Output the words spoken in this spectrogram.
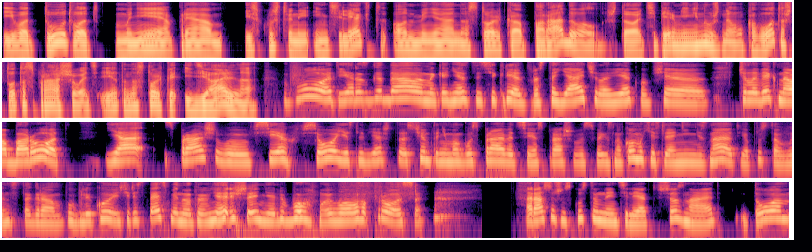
И вот тут вот мне прям искусственный интеллект, он меня настолько порадовал, что теперь мне не нужно у кого-то что-то спрашивать. И это настолько идеально. Вот, я разгадала наконец-то секрет. Просто я человек вообще, человек наоборот. Я спрашиваю всех все, если я что, с чем-то не могу справиться, я спрашиваю своих знакомых, если они не знают, я просто в Инстаграм публикую, и через пять минут у меня решение любого моего вопроса. Раз уж искусственный интеллект все знает, то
